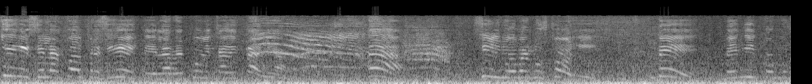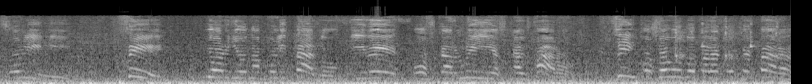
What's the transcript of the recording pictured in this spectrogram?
¿Quién es el actual presidente de la República de Italia? A. Silvio Berlusconi. B. Benito Mussolini. C. Giorgio Napolitano. Y D. Oscar Luis Scalfaro. Cinco segundos para contestar.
